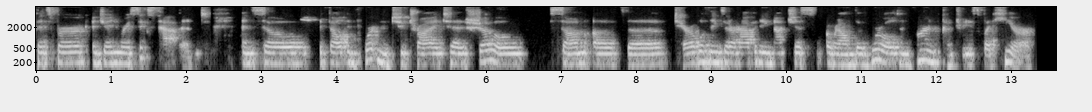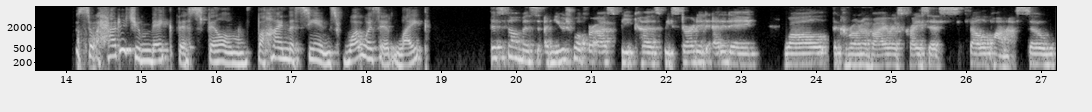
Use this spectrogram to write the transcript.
Pittsburgh, and January 6th happened. And so it felt important to try to show some of the terrible things that are happening, not just around the world in foreign countries, but here. So, how did you make this film behind the scenes? What was it like? This film is unusual for us because we started editing while the coronavirus crisis fell upon us. So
